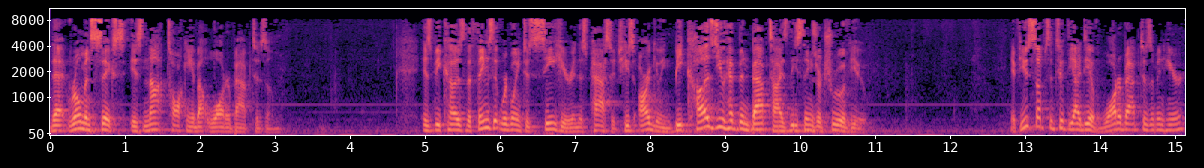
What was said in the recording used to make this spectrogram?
that Romans 6 is not talking about water baptism is because the things that we're going to see here in this passage, he's arguing, because you have been baptized, these things are true of you. If you substitute the idea of water baptism in here,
